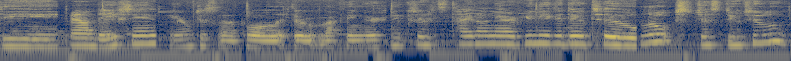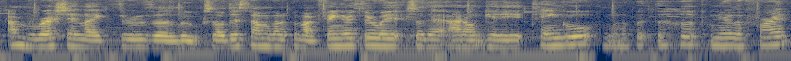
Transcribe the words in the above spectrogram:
the foundation. Here, I'm just gonna pull it through with my finger. Make sure it's tight on there. If you need to do two loops, just do two loops. I'm rushing like through the loop. So this time I'm gonna put my finger through it so that I don't get it tangled. I'm gonna put the hook near the front.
